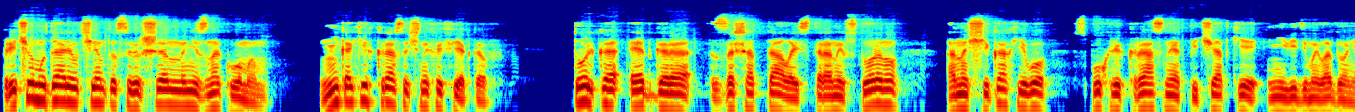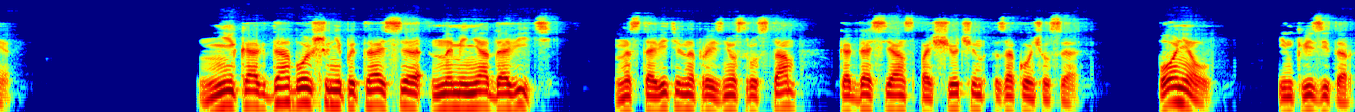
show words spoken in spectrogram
Причем ударил чем-то совершенно незнакомым. Никаких красочных эффектов. Только Эдгара зашатало из стороны в сторону, а на щеках его спухли красные отпечатки невидимой ладони. «Никогда больше не пытайся на меня давить», — наставительно произнес Рустам, когда сеанс пощечин закончился. «Понял, инквизитор?»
